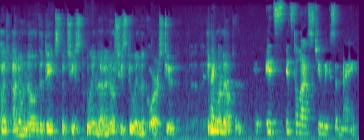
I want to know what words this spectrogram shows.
I, I don't know the dates that she's doing that. I know she's doing the course. Do you, anyone else? It's it's the last two weeks of May.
